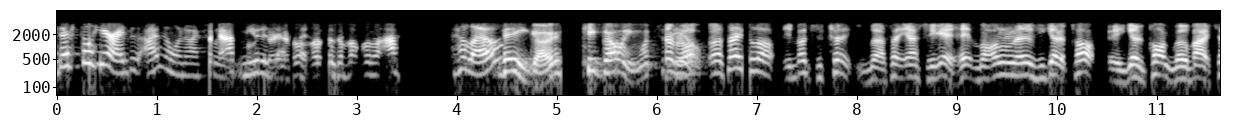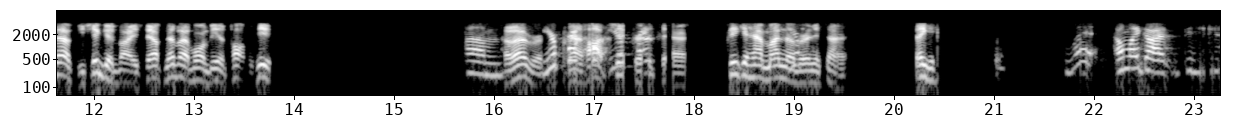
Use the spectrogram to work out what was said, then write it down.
they're still here. I just I'm the one who actually muted them. but- Hello. There you go. Keep going. What's the No, deal? well, thanks a lot. You bunch of tricks, but I think you actually get hit. But I don't know if you get a talk. If you get a talk, go by yourself. You should go by yourself. Nobody want to be in a talk with you. Um. However, Your that prank hot call- your chick right there. You can have my number anytime. Thank you. What? Oh my God! Did you?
